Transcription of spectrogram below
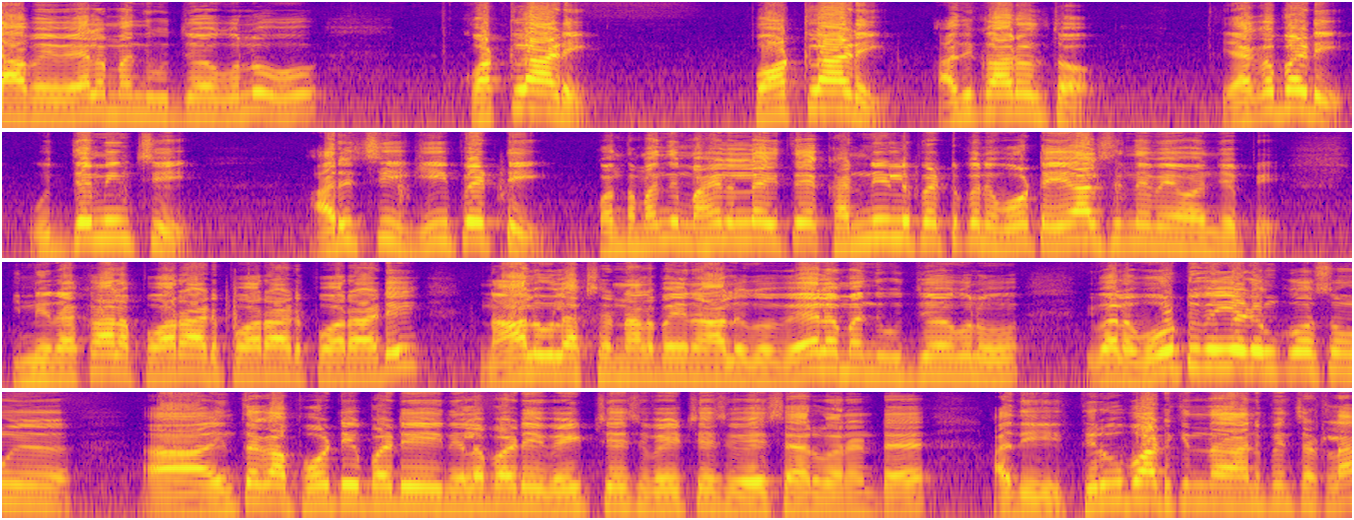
యాభై వేల మంది ఉద్యోగులు కొట్లాడి పోట్లాడి అధికారులతో ఎగబడి ఉద్యమించి అరిచి గీపెట్టి కొంతమంది మహిళలు అయితే కన్నీళ్ళు పెట్టుకొని ఓటు వేయాల్సిందే మేమని చెప్పి ఇన్ని రకాల పోరాడి పోరాడి పోరాడి నాలుగు లక్షల నలభై నాలుగు వేల మంది ఉద్యోగులు ఇవాళ ఓటు వేయడం కోసం ఇంతగా పోటీ పడి నిలబడి వెయిట్ చేసి వెయిట్ చేసి వేశారు అని అంటే అది తిరుగుబాటు కింద అనిపించట్లా?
